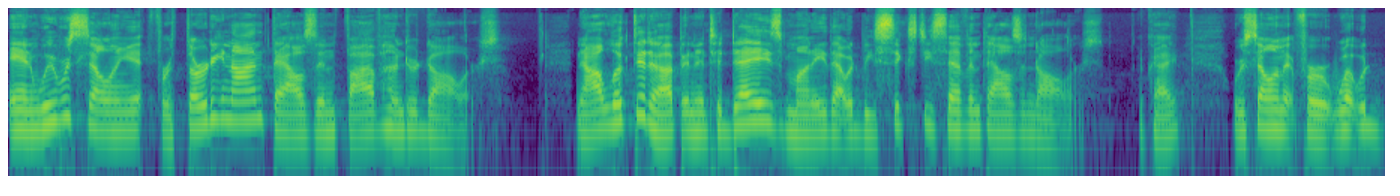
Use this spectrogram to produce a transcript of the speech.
And we were selling it for $39,500. Now, I looked it up, and in today's money, that would be $67,000. Okay? We're selling it for what would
